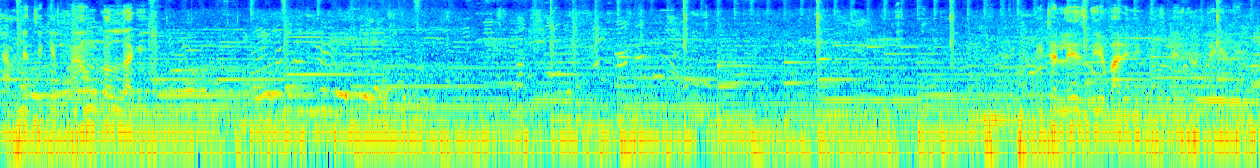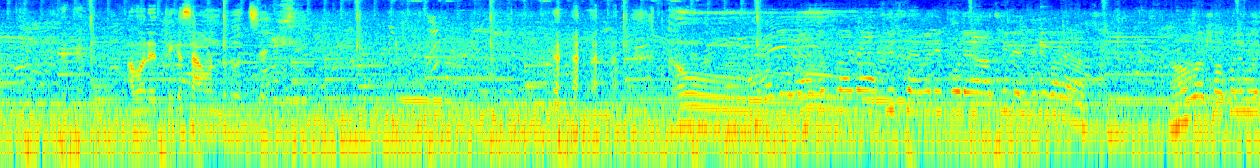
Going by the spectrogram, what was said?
সামনে থেকে ভয়ঙ্কর লাগে। এটা লেজ দিয়ে বাড়ি দিবে লেজ ধরতে গেলে আবার এর থেকে সাউন্ড হচ্ছে করে করে সকলে ওই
